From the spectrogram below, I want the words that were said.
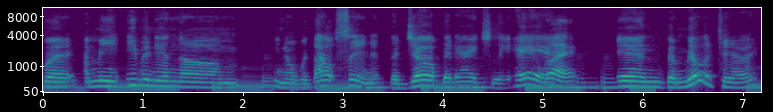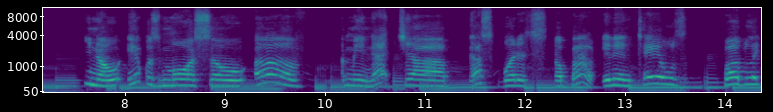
But I mean, even in um, you know, without saying it, the job that I actually had Right. in the military, you know, it was more so of, I mean, that job, that's what it's about. It entails public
